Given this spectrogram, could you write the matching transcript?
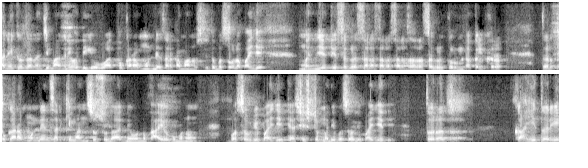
अनेक जणांची मागणी होती की बाबा तुकाराम मुंडेसारखा माणूस तिथं बसवला पाहिजे. म्हणजे ते सगळं सरासरा सरासरा सगळं करून टाकल खरं. तर तुकाराम मुंडेंसारखी माणसं सुद्धा निवडणूक आयोग म्हणून बसवली पाहिजे त्या सिस्टममध्ये बसवली पाहिजे तरच काहीतरी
